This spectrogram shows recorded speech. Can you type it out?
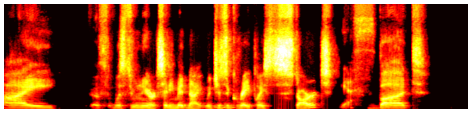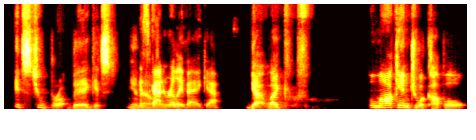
i was through new york city midnight which is a Mhm. great place to start Yes. but it's too bro- big it's you know It's gotten really big. Yeah. yeah like lock into a couple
